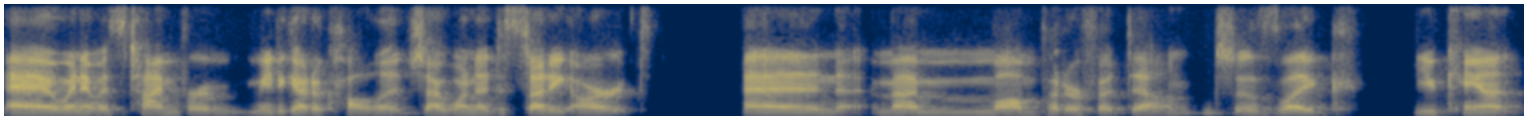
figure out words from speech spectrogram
and when it was time for me to go to college, I wanted to study art. And my mom put her foot down. She was like, You can't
